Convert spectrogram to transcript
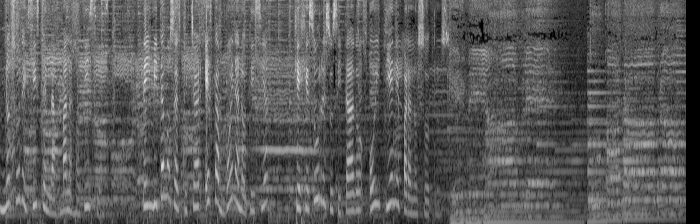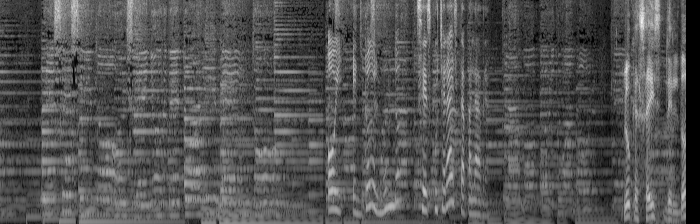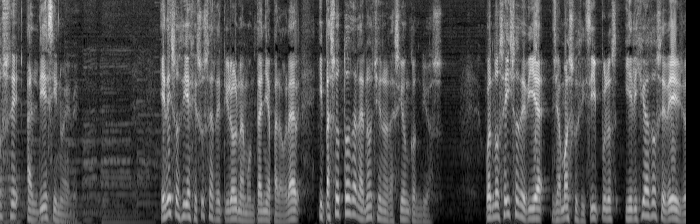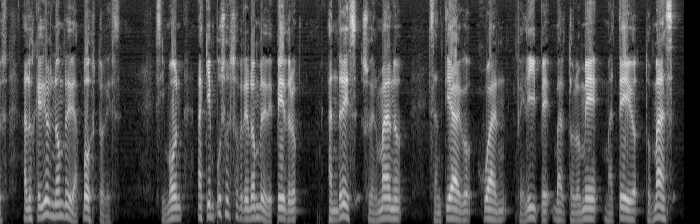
No solo existen las malas noticias, te invitamos a escuchar esta buena noticia que Jesús resucitado hoy tiene para nosotros. Que me hable tu palabra, necesito hoy, Señor, de tu alimento. Hoy en todo el mundo se escuchará esta palabra. Lucas 6 del 12 al 19. En esos días Jesús se retiró a una montaña para orar y pasó toda la noche en oración con Dios. Cuando se hizo de día, llamó a sus discípulos y eligió a doce de ellos, a los que dio el nombre de apóstoles. Simón, a quien puso el sobrenombre de Pedro, Andrés, su hermano, Santiago, Juan, Felipe, Bartolomé, Mateo, Tomás,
